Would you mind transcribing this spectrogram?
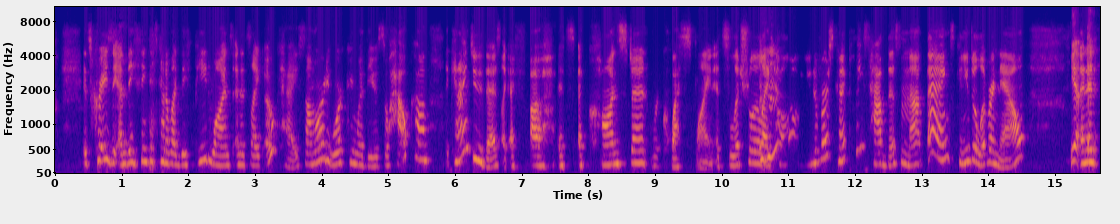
it's crazy. And they think it's kind of like they've peed once and it's like, okay, so I'm already working with you. So how come like can I do this? Like I uh, it's a constant request line. It's literally mm-hmm. like, hello universe, can I please have this and that? Thanks. Can you deliver now? Yeah, and, and it,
